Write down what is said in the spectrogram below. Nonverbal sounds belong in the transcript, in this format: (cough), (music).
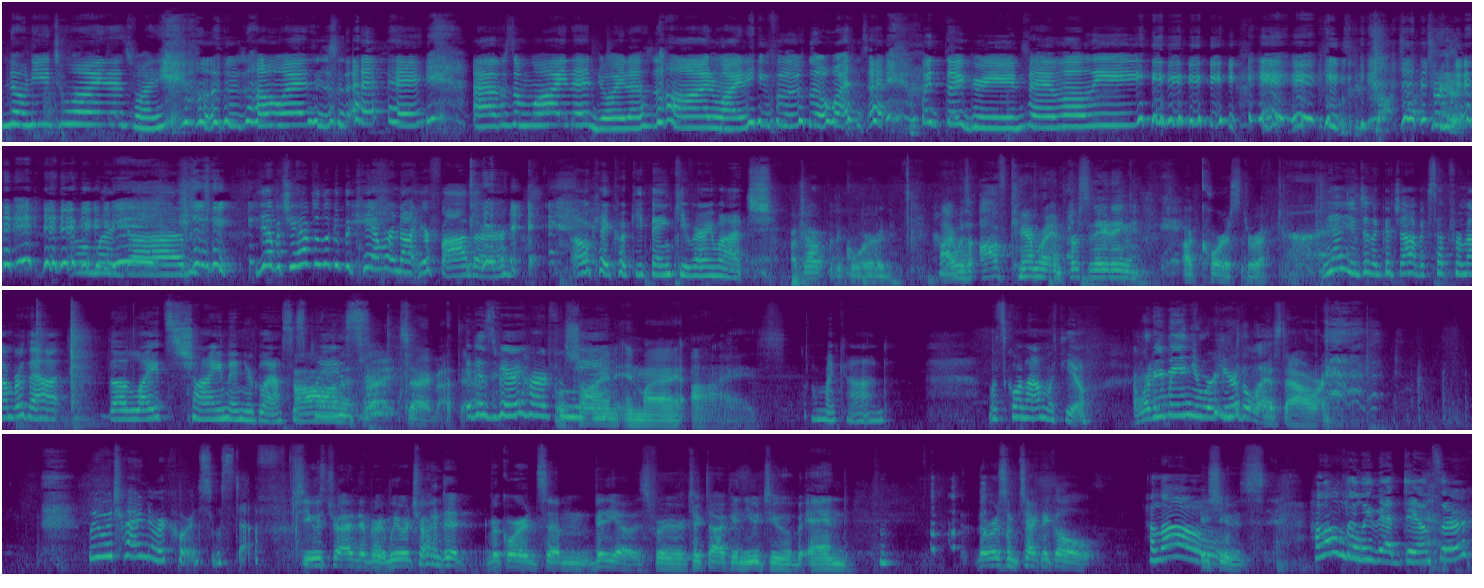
No need to whine, it's Whiny (laughs) Palooza Wednesday. Have some wine and join us on Whiny Palooza Wednesday with the Greene family. Oh my god. Yeah, but you have to look at the camera, not your father. Okay, Cookie, thank you very much. Watch out for the cord. I was off camera impersonating a chorus director. Yeah, you did a good job, except remember that the lights shine in your glasses, Oh, please. that's right. Sorry about that. It is very hard for Will me. shine in my eyes. Oh my god. What's going on with you? What do you mean you were here the last hour? (laughs) We were trying to record some stuff. she was trying to. We were trying to record some videos for TikTok and YouTube, and there were some technical Hello. issues. Hello, Lily, that dancer.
